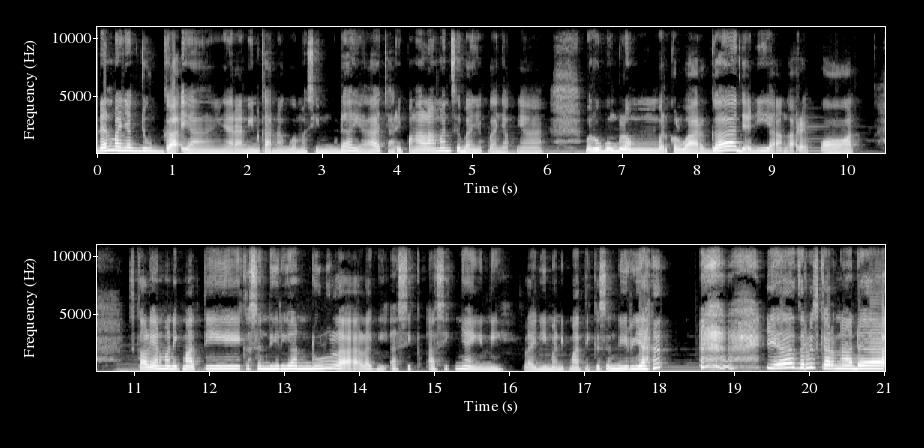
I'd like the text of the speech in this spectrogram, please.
dan banyak juga yang nyaranin karena gue masih muda ya cari pengalaman sebanyak-banyaknya. Berhubung belum berkeluarga jadi ya nggak repot. Sekalian menikmati kesendirian dulu lah lagi asik-asiknya ini. Lagi menikmati kesendirian. Ya terus karena ada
